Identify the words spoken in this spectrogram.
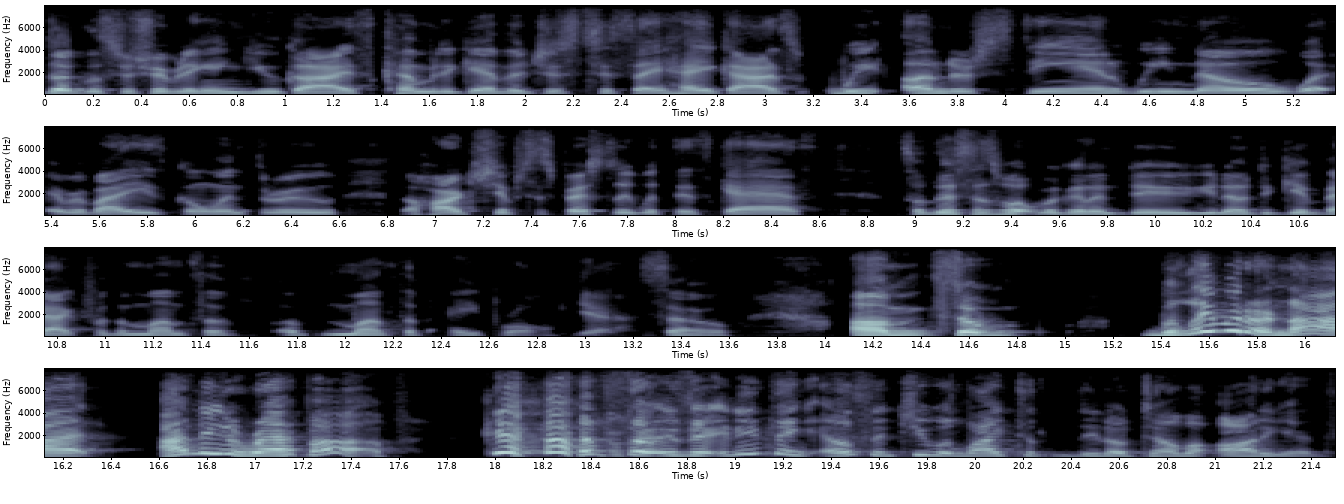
Douglas Distributing and you guys coming together just to say, hey guys, we understand, we know what everybody's going through, the hardships, especially with this gas. So this is what we're gonna do, you know, to give back for the month of, of month of April. Yeah. So um so believe it or not, I need to wrap up. so Okay. is there anything else that you would like to, you know, tell the audience?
